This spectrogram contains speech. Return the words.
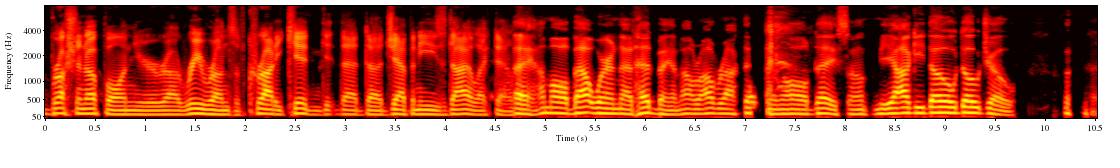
brushing up on your uh, reruns of Karate Kid and get that uh, Japanese dialect down. Hey, I'm all about wearing that headband. I'll, I'll rock that thing all day, son. Miyagi Do Dojo.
